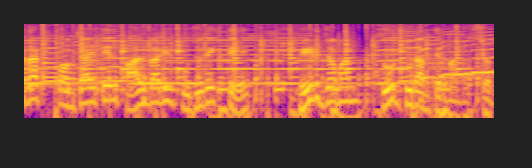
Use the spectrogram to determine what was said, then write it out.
মাদারাট পঞ্চায়েতের পালবাড়ির পুজো দেখতে ভিড় জমান দূর দূরান্তের মানুষজন।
